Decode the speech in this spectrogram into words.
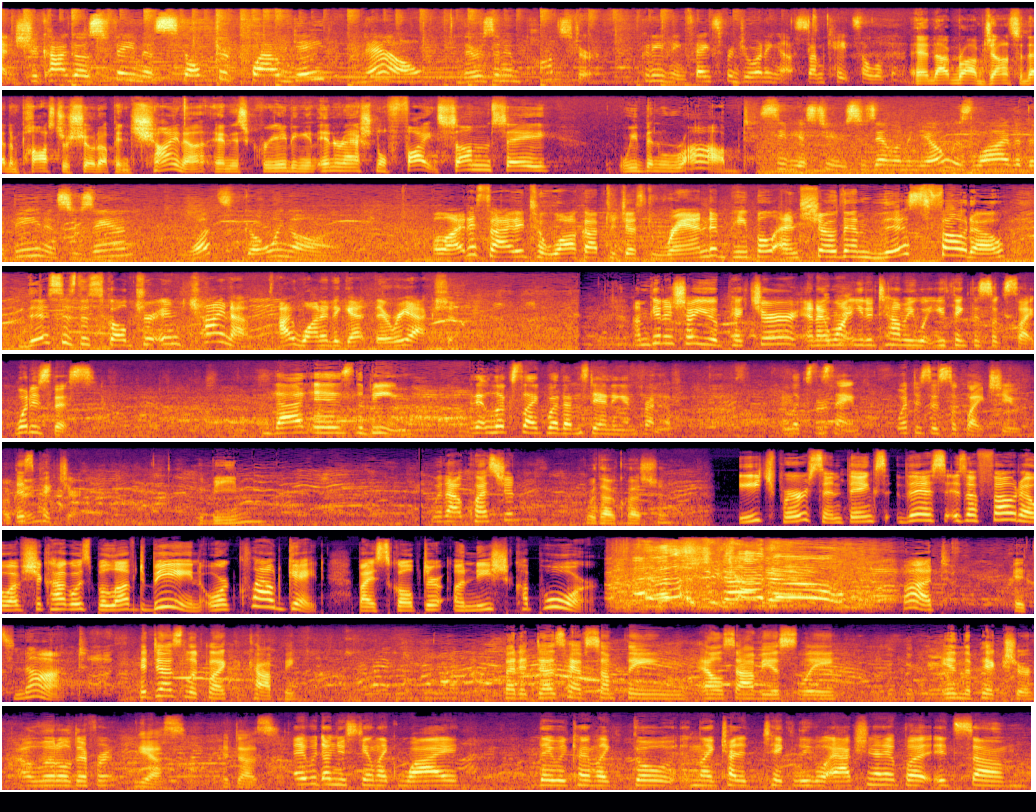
And Chicago's famous sculptor Cloud Gate, now there's an imposter. Good evening. Thanks for joining us. I'm Kate Sullivan. And I'm Rob Johnson. That imposter showed up in China and is creating an international fight. Some say we've been robbed. CBS 2's Suzanne Le Mignot is live at the Bean. And Suzanne, what's going on? Well, I decided to walk up to just random people and show them this photo. This is the sculpture in China. I wanted to get their reaction. I'm going to show you a picture, and I want you to tell me what you think this looks like. What is this? That is the bean. It looks like what I'm standing in front of. It looks the same. What does this look like to you? Okay. This picture. The bean, Without question? without question. Each person thinks this is a photo of Chicago's beloved bean, or Cloud Gate, by sculptor Anish Kapoor. I love Chicago! But it's not. It does look like a copy, but it does have something else obviously in the picture. A little different. Yes, it does. I would understand like why they would kind of like go and like try to take legal action at it, but it's um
